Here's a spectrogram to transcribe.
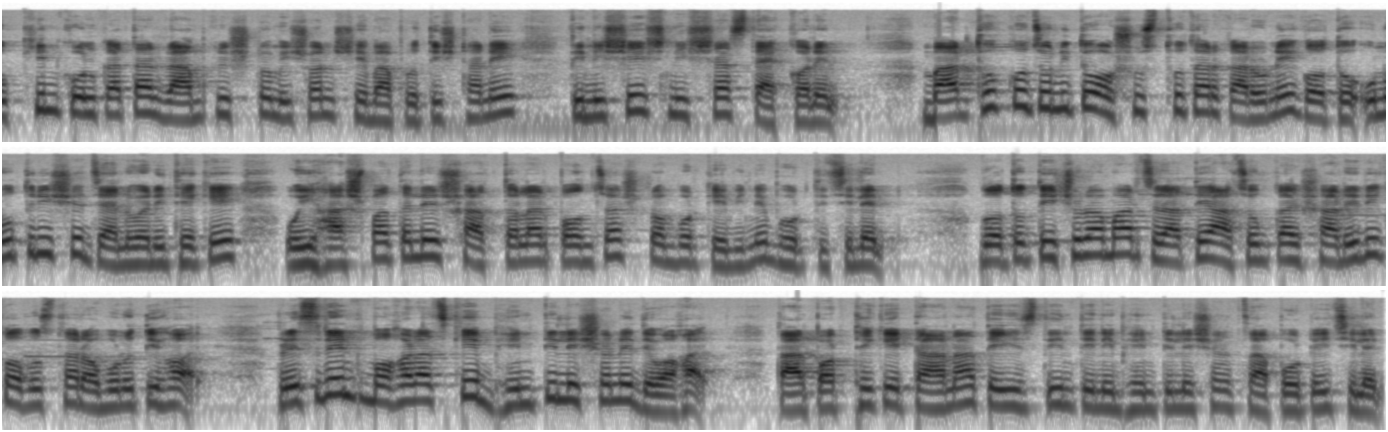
দক্ষিণ কলকাতার রামকৃষ্ণ মিশন সেবা প্রতিষ্ঠানে তিনি শেষ নিঃশ্বাস ত্যাগ করেন। বার্ধক্যজনিত অসুস্থতার কারণে গত উনত্রিশে জানুয়ারি থেকে ওই হাসপাতালের সাততলার পঞ্চাশ নম্বর কেবিনে ভর্তি ছিলেন। গত তেসরা মার্চ রাতে আচমকায় শারীরিক অবস্থার অবনতি হয়। প্রেসিডেন্ট মহারাজকে ভেন্টিলেশনে দেওয়া হয়। তারপর থেকে টানা তেইশ দিন তিনি ভেন্টিলেশন সাপোর্টেই ছিলেন।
